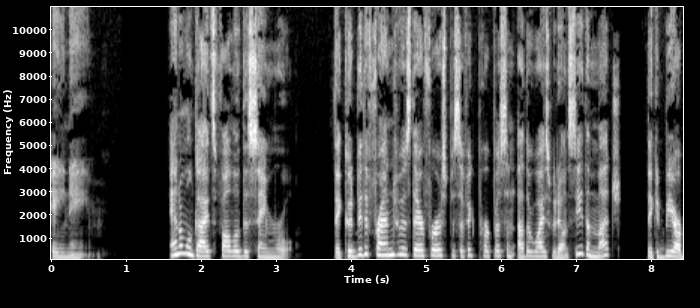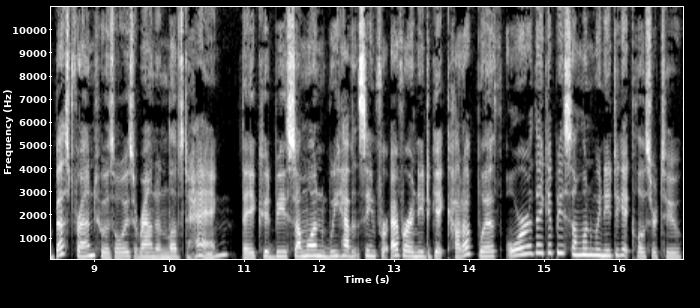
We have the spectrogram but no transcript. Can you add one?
a name. Animal guides follow the same rule. They could be the friend who is there for a specific purpose and otherwise we don't see them much. They could be our best friend who is always around and loves to hang. They could be someone we haven't seen forever and need to get caught up with, or they could be someone we need to get closer to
